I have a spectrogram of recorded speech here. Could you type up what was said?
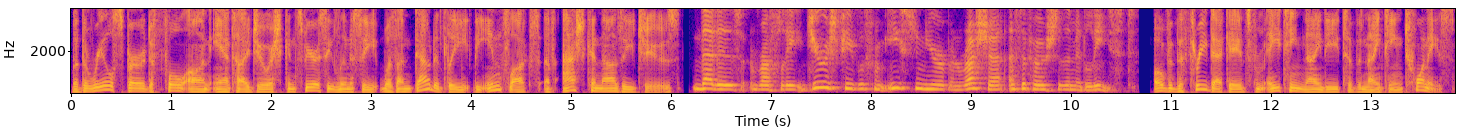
but the real spur to full on anti Jewish conspiracy lunacy was undoubtedly the influx of Ashkenazi Jews. That is, roughly, Jewish people from Eastern Europe and Russia as opposed to the Middle East. Over the three decades from 1890 to the 1920s.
